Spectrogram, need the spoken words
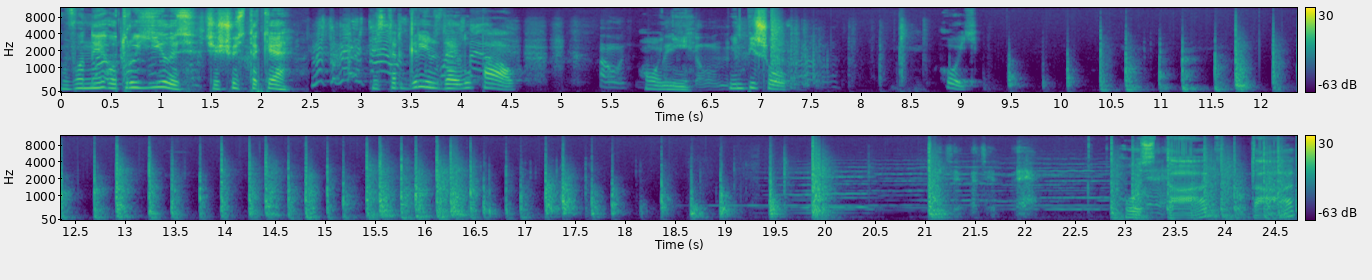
Вони отруїлись чи щось таке. Містер Грімсдейл упав. О, ні. Він пішов. Ой. Ось так, так.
